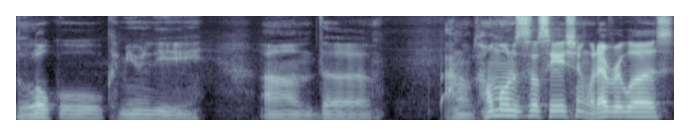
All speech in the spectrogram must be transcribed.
local community, um, the I don't know, homeowners association, whatever it was,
